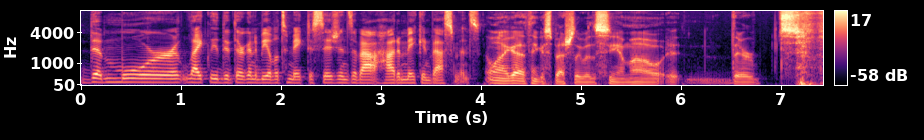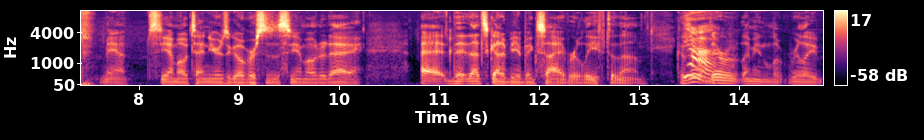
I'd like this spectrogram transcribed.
the more likely that they're going to be able to make decisions about how to make investments. Well, I got to think, especially with a CMO, it, they're man, CMO ten years ago versus a CMO today. Uh, th- that's got to be a big sigh of relief to them because Yeah. they're, they're, I mean, really,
